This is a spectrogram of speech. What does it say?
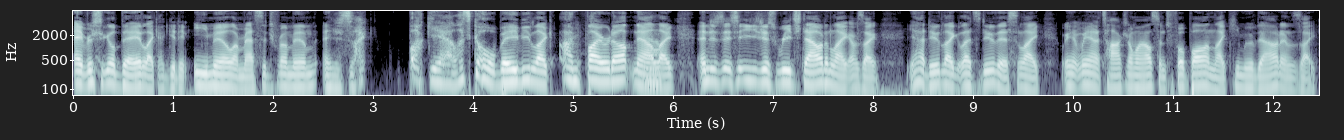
every single day, like I get an email or message from him and just like, fuck yeah, let's go, baby. Like I'm fired up now. Yeah. Like and just, just- he just reached out and like I was like, yeah, dude, like let's do this. And like we we hadn't talked in a while since football and like he moved out and was like.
